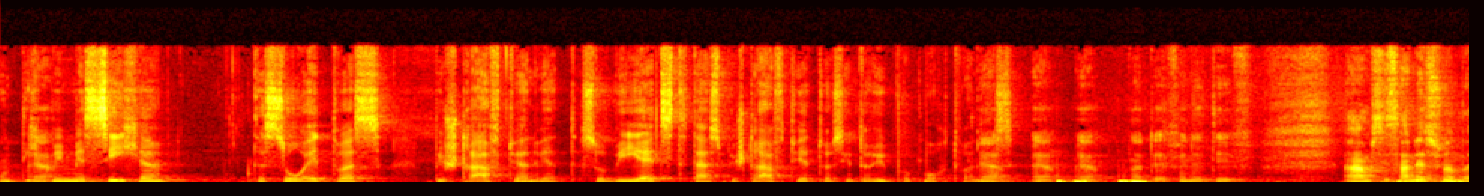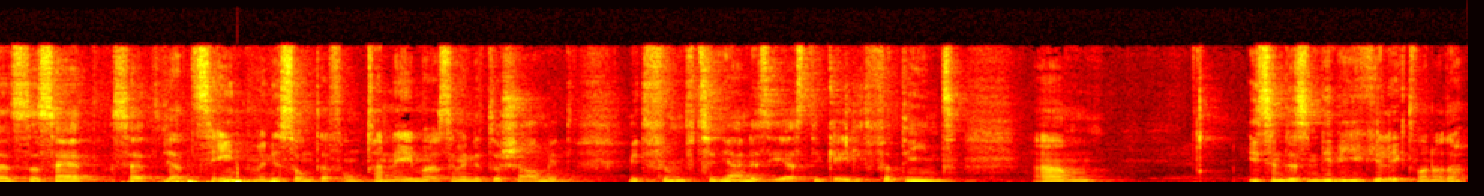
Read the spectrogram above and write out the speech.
Und ich bin mir sicher, dass so etwas bestraft werden wird, so wie jetzt das bestraft wird, was in der Hypo gemacht worden ist. Ja, ja, ja definitiv. Ähm, Sie sind jetzt schon jetzt seit, seit Jahrzehnten, wenn ich sagen darf, Unternehmer. Also wenn ich da schaue, mit, mit 15 Jahren das erste Geld verdient, ähm, ist Ihnen das in die Wiege gelegt worden, oder?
